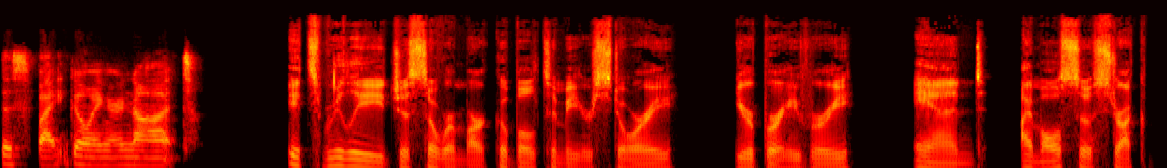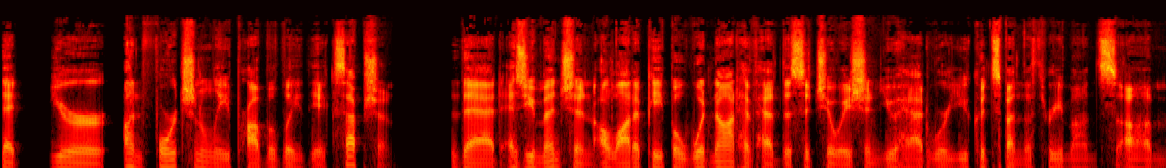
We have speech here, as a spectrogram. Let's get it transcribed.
this fight going or not. It's really just so remarkable to me, your story, your bravery. And I'm also struck that you're unfortunately probably the exception. That, as you mentioned, a lot of people would not have had the situation you had where you could spend the three months. Um,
